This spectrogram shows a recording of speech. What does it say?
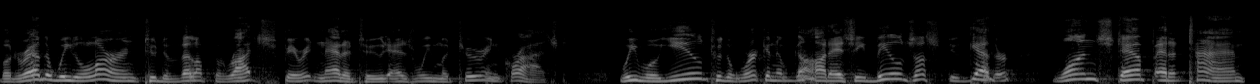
but rather we learn to develop the right spirit and attitude as we mature in Christ. We will yield to the working of God as He builds us together one step at a time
